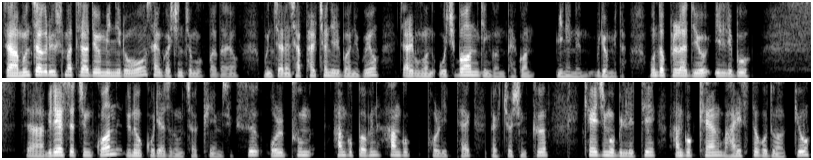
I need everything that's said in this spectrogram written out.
자, 문자 그리고 스마트 라디오 미니로 사연과 신청곡 받아요. 문자는 샵 8001번이고요. 짧은 건 50원, 긴 건 100원, 미니는 무료입니다. 원더풀 라디오 1, 2부. 자, 미래에셋증권, 르노코리아 자동차 QM6, 올품, 한국법인 한국폴리텍, 백조싱크, KG 모빌리티, 한국해양 마이스터 고등학교,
